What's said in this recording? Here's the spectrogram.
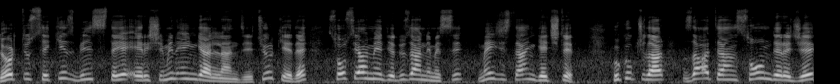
408 bin siteye erişimin engellendiği Türkiye'de sosyal medya düzenlemesi meclisten geçti. Hukukçular zaten son derece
